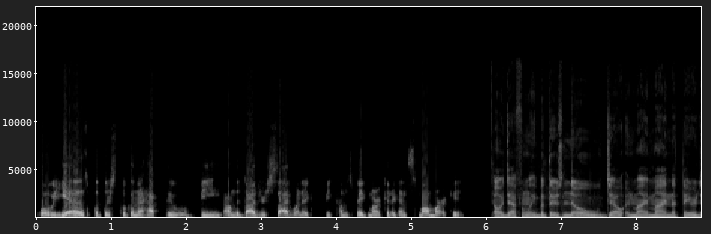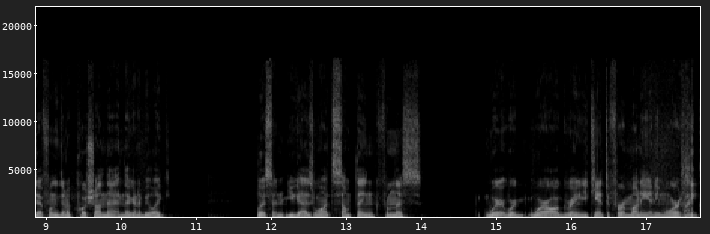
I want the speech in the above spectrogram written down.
Well, yes, but they're still going to have to be on the Dodgers side when it becomes big market against small market. Oh, definitely. But there's no doubt in my mind that they are definitely going to push on that, and they're going to be like, "Listen, you guys want something from this? We're we're we're all agreeing you can't defer money anymore, like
